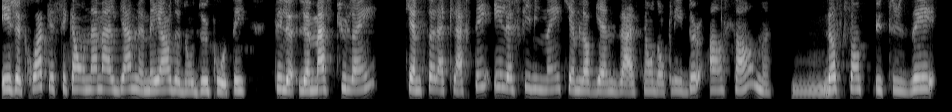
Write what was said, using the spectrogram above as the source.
Et je crois que c'est quand on amalgame le meilleur de nos deux côtés. Tu sais, le, le masculin qui aime ça, la clarté, et le féminin qui aime l'organisation. Donc, les deux ensemble, Hmm. Lorsqu'ils sont utilisés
